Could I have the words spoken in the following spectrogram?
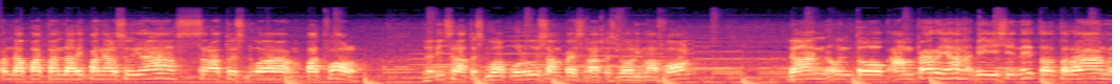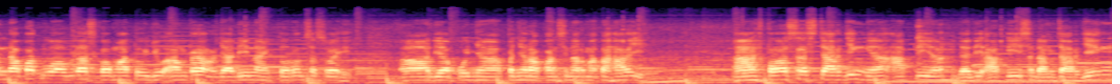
Pendapatan dari panel surya 124 volt. Jadi 120 sampai 125 volt. Dan untuk ampere ya di sini tertera mendapat 12,7 ampere. Jadi naik turun sesuai uh, dia punya penyerapan sinar matahari. Nah proses charging ya aki ya. Jadi aki sedang charging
